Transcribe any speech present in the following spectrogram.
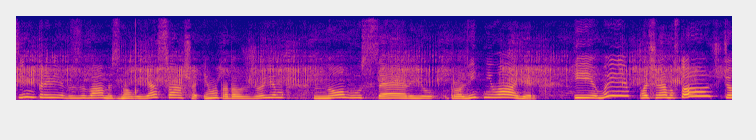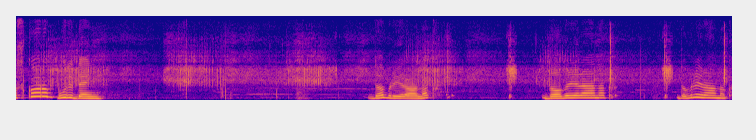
Всім привіт! З вами знову я, Саша, і ми продовжуємо нову серію про літній лагерь. І ми почнемо з того, що скоро буде день. Добрий ранок. Добрий ранок. Добрий ранок.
